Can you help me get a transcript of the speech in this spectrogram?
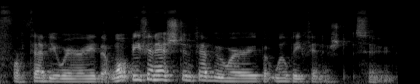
for February that won't be finished in February, but will be finished soon.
